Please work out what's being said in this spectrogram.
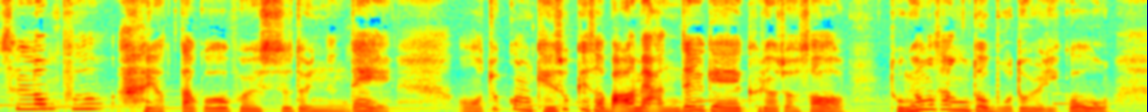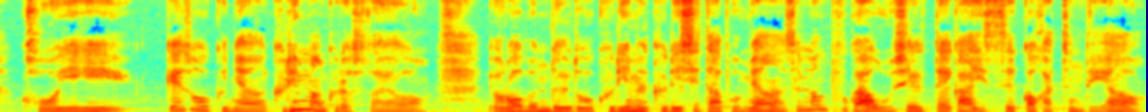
슬럼프였다고 볼 수도 있는데 어, 조금 계속해서 마음에 안 들게 그려져서 동영상도 못 올리고 거의 계속 그냥 그림만 그렸어요. 여러분들도 그림을 그리시다 보면 슬럼프가 오실 때가 있을 것 같은데요.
